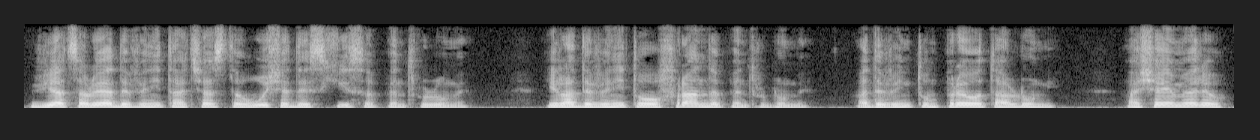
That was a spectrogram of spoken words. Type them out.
viața lui a devenit această ușă deschisă pentru lume. El a devenit o ofrandă pentru lume, a devenit un preot al lumii. Așa e mereu.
